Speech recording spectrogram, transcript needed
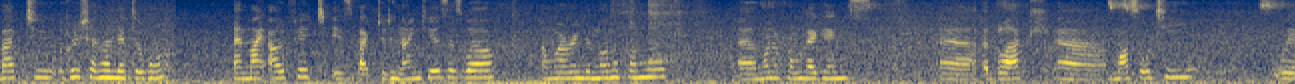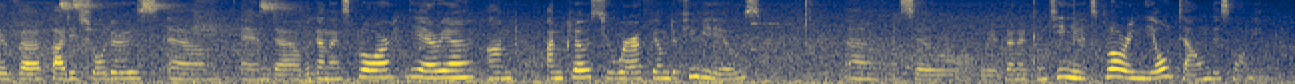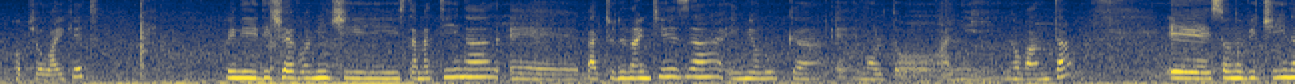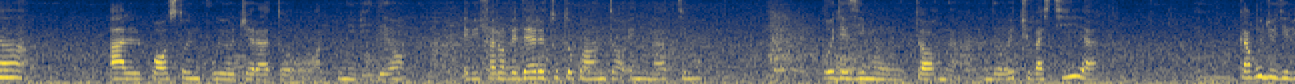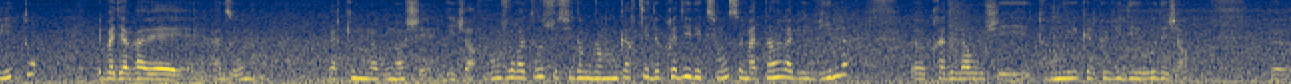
back to Rue Chanoine-Letteron and my outfit is back to the 90s as well. I'm wearing a monochrome look, uh, monochrome leggings, uh, a black uh, muscle tee with uh, padded shoulders um, and uh, we're gonna explore the area. I'm, I'm close to where I filmed a few videos uh, so we're gonna continue exploring the old town this morning. Hope you'll like it. Quindi dicevo amici stamattina è back to the 90s, il mio look è molto anni 90 e sono vicina al posto in cui ho girato alcuni video e vi farò vedere tutto quanto in un attimo. Odesimo torna dove tu Bastiglia, carro di diritto e Badiavale a zona déjà. Bonjour à tous, je suis donc dans mon quartier de prédilection ce matin, la vieille ville, euh, près de là où j'ai tourné quelques vidéos déjà, euh,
